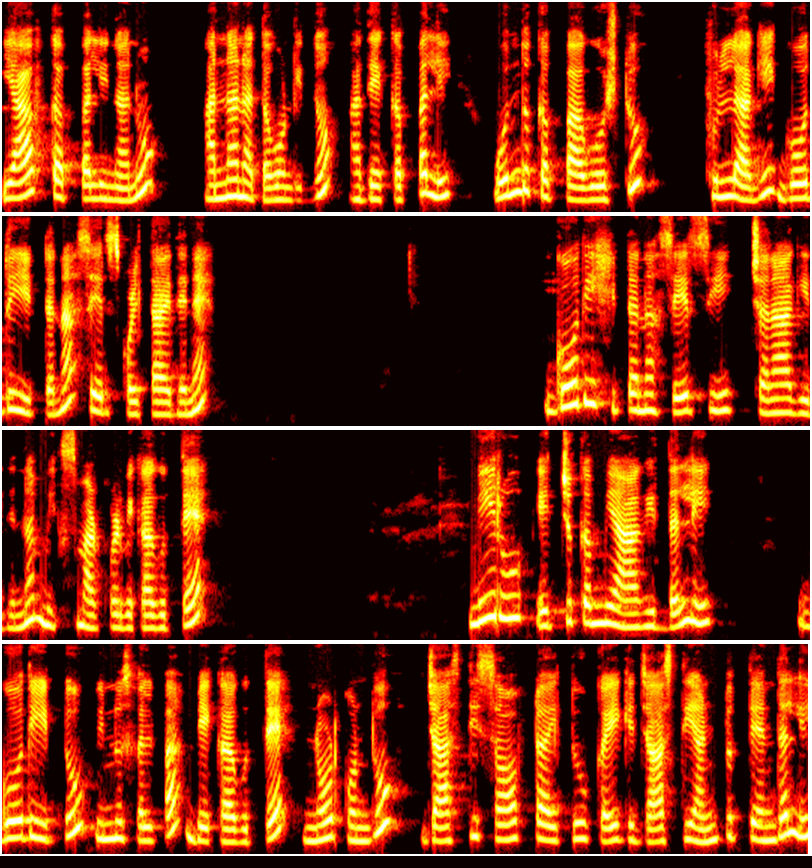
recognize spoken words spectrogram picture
ಯಾವ ಕಪ್ಪಲ್ಲಿ ನಾನು ಅನ್ನನ ತಗೊಂಡಿದ್ನೋ. ಅದೇ ಕಪ್ಪಲ್ಲಿ ಒಂದು ಕಪ್ ಆಗುವಷ್ಟು ಫುಲ್ ಆಗಿ ಗೋಧಿ ಹಿಟ್ಟನ್ನ ಸೇರಿಸ್ಕೊಳ್ತಾ ಇದ್ದೇನೆ. ಗೋಧಿ ಹಿಟ್ಟನ್ನ ಸೇರಿಸಿ ಚೆನ್ನಾಗಿ ಇದನ್ನ ಮಿಕ್ಸ್ ಮಾಡ್ಕೊಳ್ಬೇಕಾಗುತ್ತೆ. ನೀರು ಹೆಚ್ಚು ಕಮ್ಮಿ ಆಗಿದ್ದಲ್ಲಿ ಗೋಧಿ ಹಿಟ್ಟು ಇನ್ನು ಸ್ವಲ್ಪ ಬೇಕಾಗುತ್ತೆ. ನೋಡಿಕೊಂಡು ಜಾಸ್ತಿ ಸಾಫ್ಟ್ ಆಯ್ತು, ಕೈಗೆ ಜಾಸ್ತಿ ಅಂಟುತ್ತೆ ಅಂದಲ್ಲಿ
